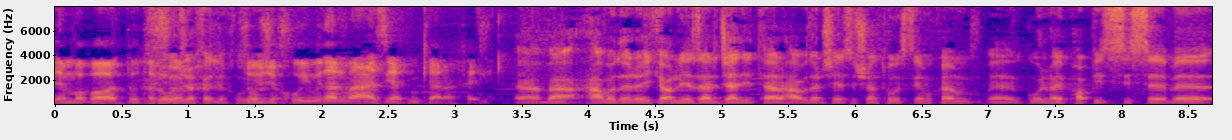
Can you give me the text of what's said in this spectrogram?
دمبابا دو تا زوج خیلی خوبی. زوج خوبی بودن و اذیت می‌کردن خیلی. و هواداری که حالا یه ذره جدیدتر هوادار چلسی شدن توصیه می‌کنم گل های پاپی سیسه به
